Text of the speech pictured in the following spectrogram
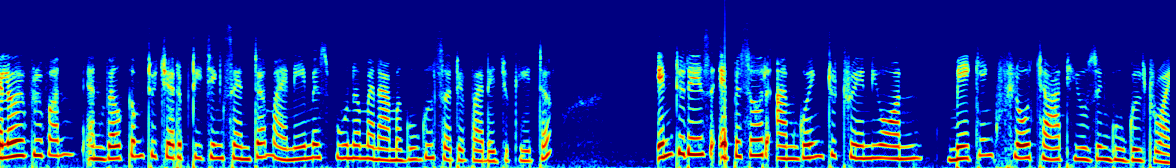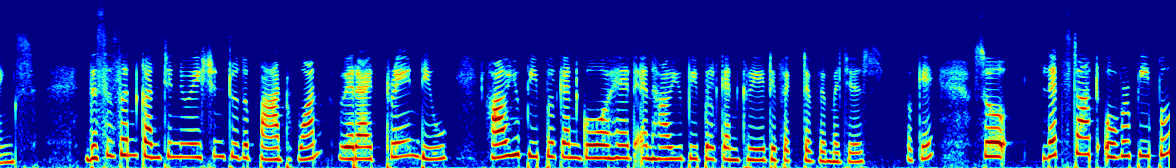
Hello everyone and welcome to Cherub Teaching Centre. My name is Poonam and I'm a Google certified educator. In today's episode, I'm going to train you on making flowchart using Google Drawings. This is in continuation to the part 1 where I trained you how you people can go ahead and how you people can create effective images. Okay, so let's start over people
